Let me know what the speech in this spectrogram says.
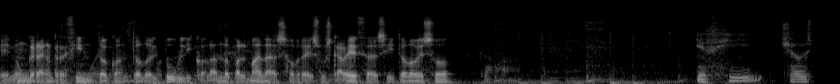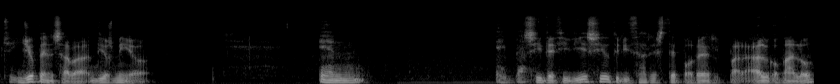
en un gran recinto con todo el público dando palmadas sobre sus cabezas y todo eso, yo pensaba, Dios mío, si decidiese utilizar este poder para algo malo,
